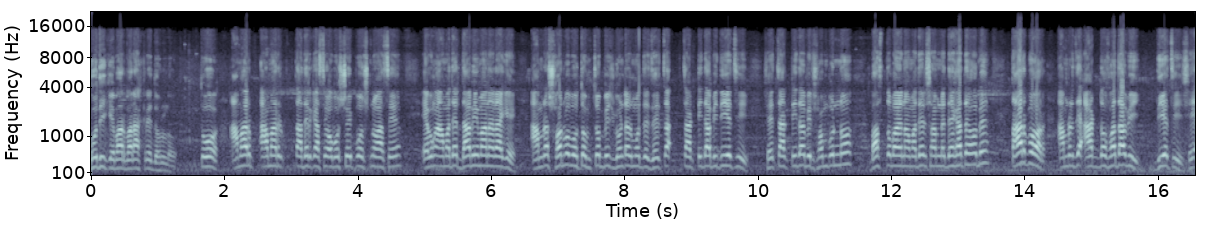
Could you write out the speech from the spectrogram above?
গদিকে বারবার আঁকড়ে ধরলো। তো আমার আমার, তাদের কাছে অবশ্যই প্রশ্ন আছে। এবং আমাদের দাবি মানার আগে আমরা সর্বপ্রথম চব্বিশ ঘণ্টার মধ্যে যে চারটি দাবি দিয়েছি, সেই চারটি দাবির সম্পূর্ণ বাস্তবায়ন আমাদের সামনে দেখাতে হবে। তারপর আমরা যে আট দফা দাবি দিয়েছি, সেই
